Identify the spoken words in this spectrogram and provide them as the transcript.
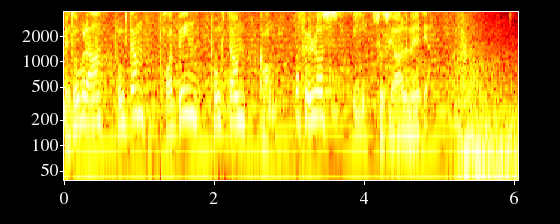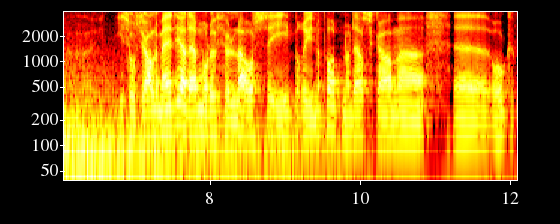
med www.podbean.com, og følg oss i sosiale medier. I sosiale medier der må du følge oss i Brynepodden, og der skal vi òg eh,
